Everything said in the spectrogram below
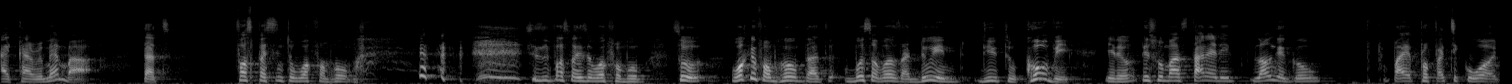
I can remember that first person to work from home. She's the first person to work from home. So working from home that most of us are doing due to COVID, you know, this woman started it long ago by a prophetic word.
